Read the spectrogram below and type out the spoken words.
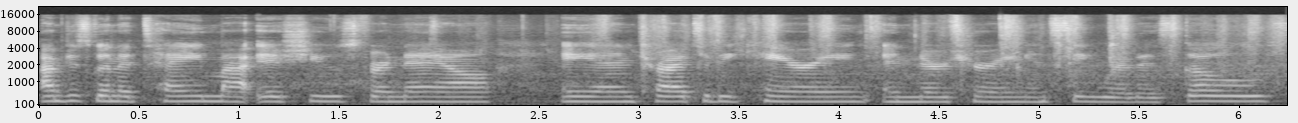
I'm just going to tame my issues for now and try to be caring and nurturing and see where this goes.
